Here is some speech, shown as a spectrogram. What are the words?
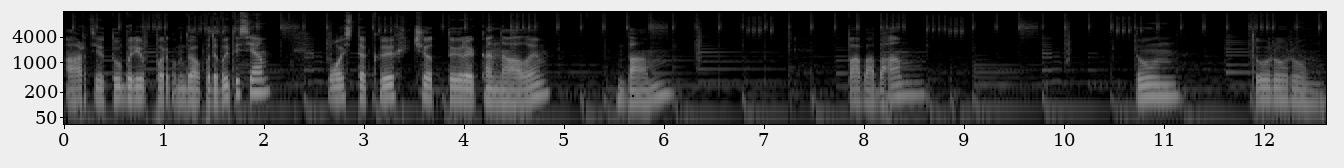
арт ютуберів порекомендував подивитися? Ось таких чотири канали. Бам. Па-ба-бам. Тун. Турурум.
